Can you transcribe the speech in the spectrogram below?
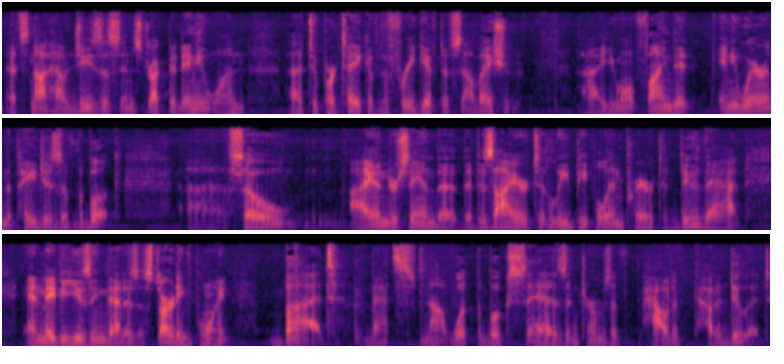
That's not how Jesus instructed anyone uh, to partake of the free gift of salvation. Uh, you won't find it anywhere in the pages of the book. Uh, so I understand the, the desire to lead people in prayer to do that, and maybe using that as a starting point, but that's not what the book says in terms of how to, how to do it.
